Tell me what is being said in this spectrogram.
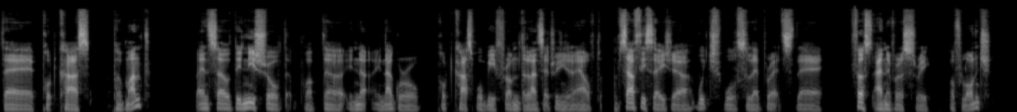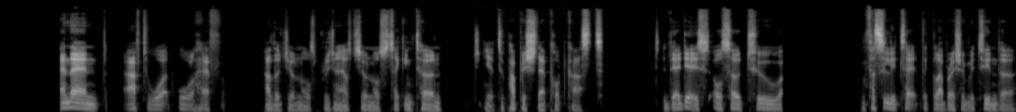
their podcast per month and so the initial, well, the inaugural podcast will be from the Lancet Regional Health Southeast Asia, which will celebrate their first anniversary of launch. And then afterward, we'll have other journals, regional health journals, taking turn you know, to publish their podcasts. The idea is also to uh, facilitate the collaboration between the,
